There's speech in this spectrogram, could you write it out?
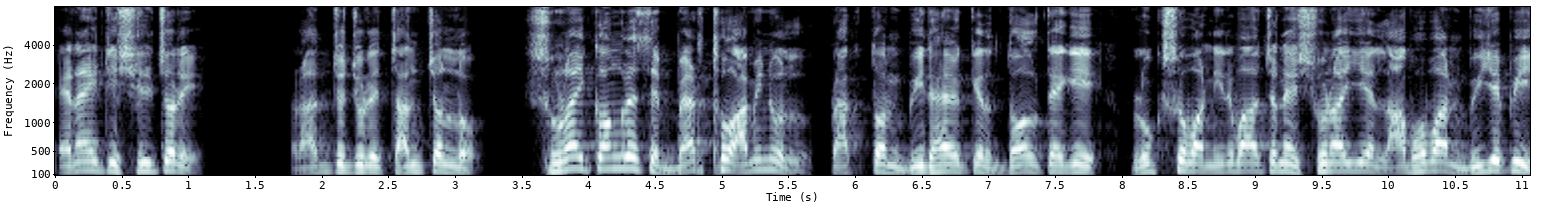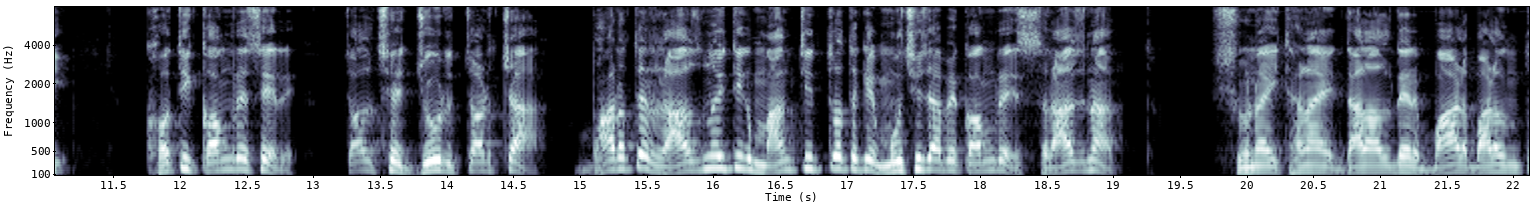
এনআইটি শিলচরে। রাজ্য জুড়ে চাঞ্চল্য। সুনাই কংগ্রেসে ব্যর্থ আমিনুল। প্রাক্তন বিধায়কের দল ত্যাগে লোকসভা নির্বাচনে সুনাইয়ে লাভবান বিজেপি। ক্ষতি কংগ্রেসের চলছে জোর চর্চা। ভারতের রাজনৈতিক মানচিত্র থেকে মুছে যাবে কংগ্রেস, রাজনাথ। সুনাই থানায় দালালদের বাড় বাড়ন্ত।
